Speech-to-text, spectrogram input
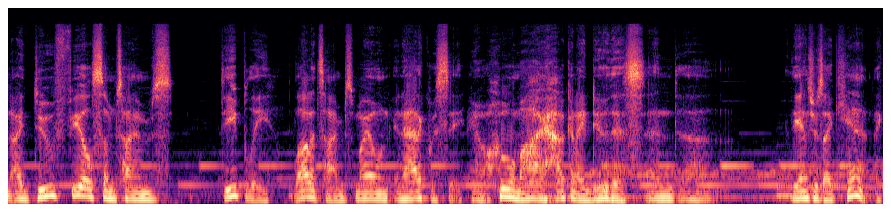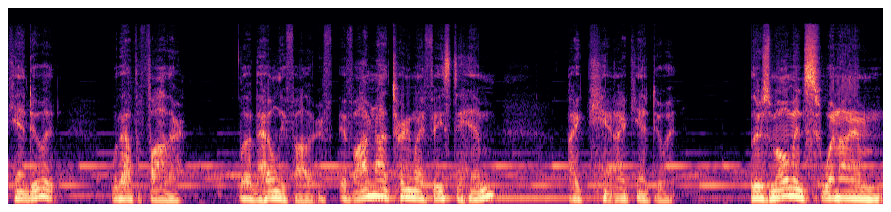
I do feel sometimes deeply, a lot of times, my own inadequacy. You know, who am I? How can I do this? And uh, the answer is I can't. I can't do it without the Father, without the Heavenly Father. If, if I'm not turning my face to Him, I can't, I can't do it. There's moments when I'm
